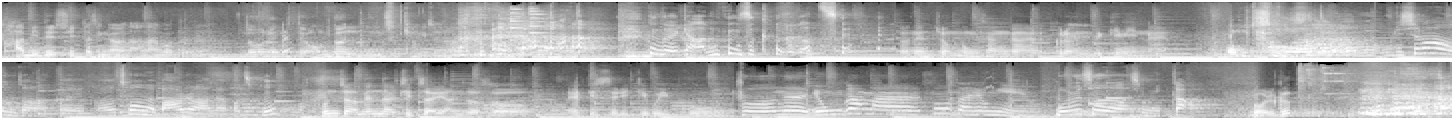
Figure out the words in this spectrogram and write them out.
다 믿을 수 있다 생각은 안 하거든. 너는 근데 언변 능숙형이잖아. 근데 왜 이렇게 안 능숙한 것 같지? 저는 좀 몽상가 그런 느낌이 있나요? 진짜 우리 싫어하는 줄 알았다니까요. 처음에 말을 안 해가지고. 혼자 맨날 뒷자리에 앉아서 MP3 끼고 있고 저는 용감한 수호자 형이에요. 뭘 좋아하십니까? 월급?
